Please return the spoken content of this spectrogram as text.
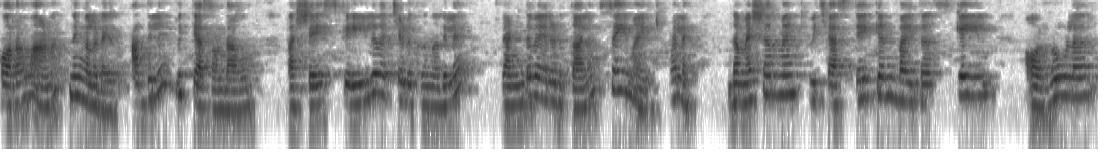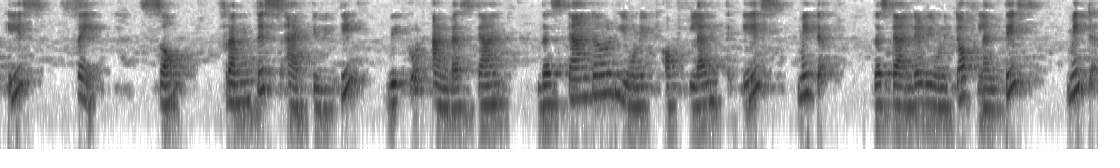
കുറവാണ് നിങ്ങളുടേത്. അതിൽ വ്യത്യാസം ഉണ്ടാകും പക്ഷേ സ്കെയിൽ വെച്ചെടുക്കുന്നതിൽ രണ്ട് പേരെടുത്താലും സെയിം ആയിരിക്കും അല്ലേ? The measurement which has taken by the scale or ruler is same so from this activity we could understand the standard unit of length is meter. The standard unit of length is meter.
